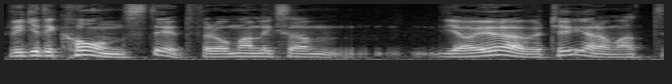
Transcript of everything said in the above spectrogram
Vilket är konstigt för om man liksom, jag är övertygad om att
